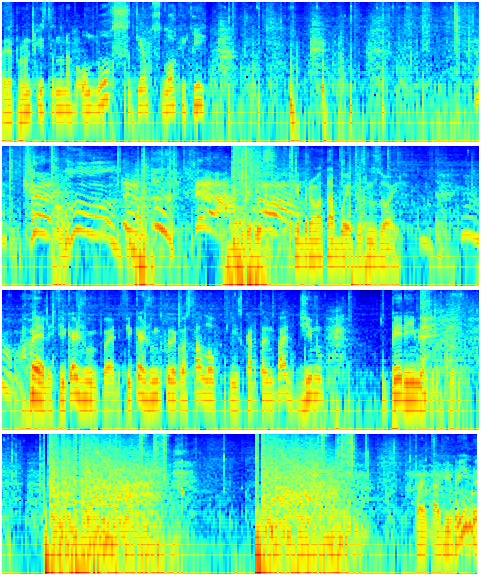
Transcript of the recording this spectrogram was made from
Rapaziada, por onde que eles estão dando a... Oh, nossa, tem outros lock aqui. Beleza, quebramos a tabuetas no zóio. Ô, Eli, fica junto, Eli. Fica junto que o negócio tá louco aqui. Os caras estão invadindo o perímetro. Pai, tá vivo ainda?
